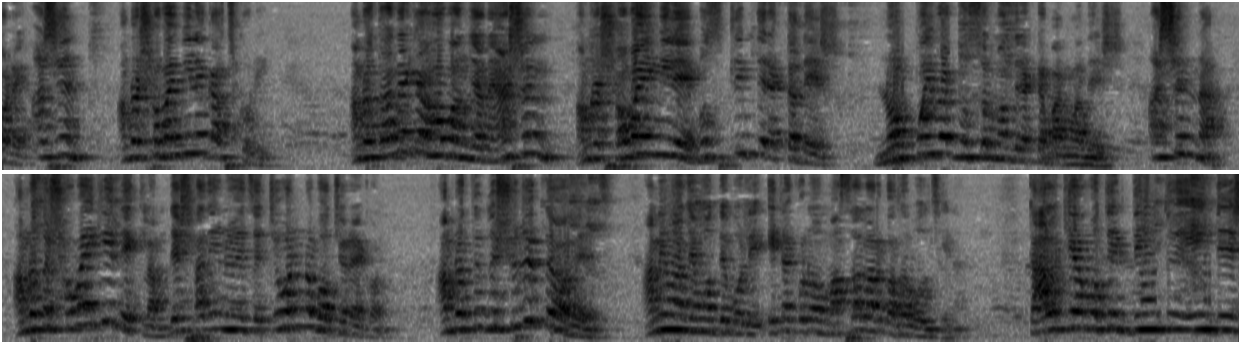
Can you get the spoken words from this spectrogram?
করে, আসেন, আমরা সবাই মিলে কাজ করি। আমরা তাদেরকে আহ্বান জানাই, আসেন, আমরা সবাই মিলে মুসলিমদের একটা দেশ। নব্বই ভাগ মুসলমানদের একটা বাংলাদেশ। আসেন না, আমরা তো সবাইকেই দেখলাম, দেশ স্বাধীন হয়েছে চুয়ান্ন বছর এখন। আমরা তো সুযোগ দেওয়া হয়েছে। আমি মাঝে মধ্যে বলি, এটা কোনো মাসালার কথা বলছি না। কাল কেয়ামতের দিন তো এই দেশ,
